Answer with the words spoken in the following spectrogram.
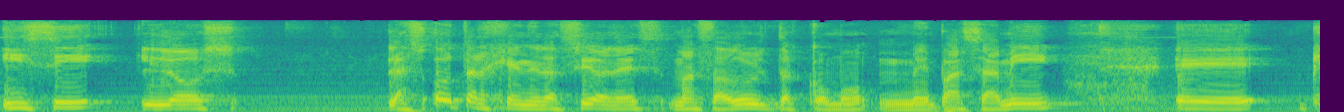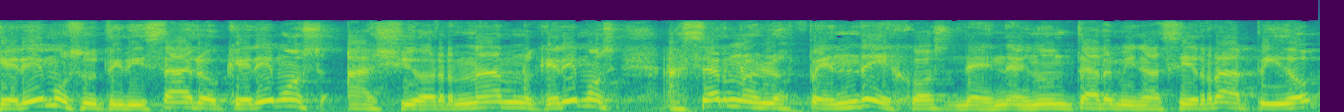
Y si los las otras generaciones más adultas, como me pasa a mí, eh, queremos utilizar o queremos ayornarnos, queremos hacernos los pendejos, en, un término así rápido,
